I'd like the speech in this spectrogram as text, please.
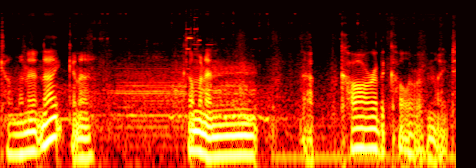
Coming at night, gonna coming in a car the color of night.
